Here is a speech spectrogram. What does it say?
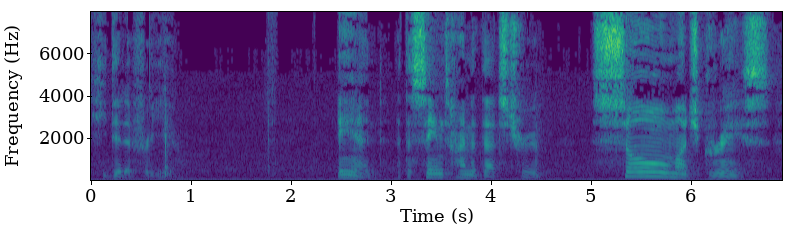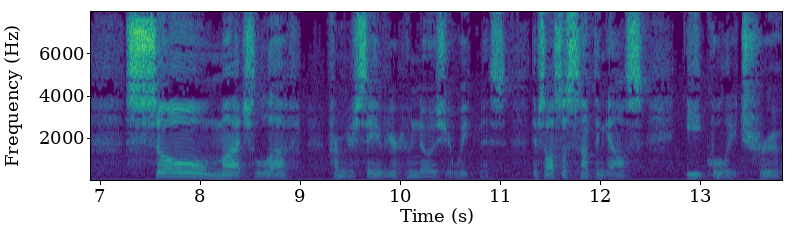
He did it for you. And at the same time that that's true, so much grace, so much love from your Savior who knows your weakness. There's also something else equally true.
